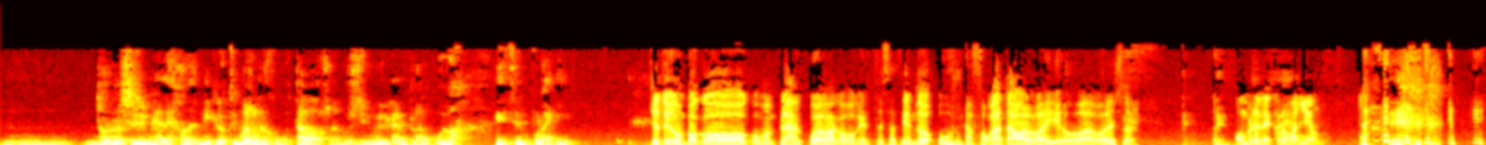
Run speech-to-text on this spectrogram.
mm, No, no sé si me he alejado del micro, estoy más o menos como estaba, o sea, no sé si me irá en plan cueva, dicen por aquí. Yo te digo un poco como en plan cueva, como que estés haciendo una fogata o algo ahí, o algo de eso. Hombre de cromañón.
